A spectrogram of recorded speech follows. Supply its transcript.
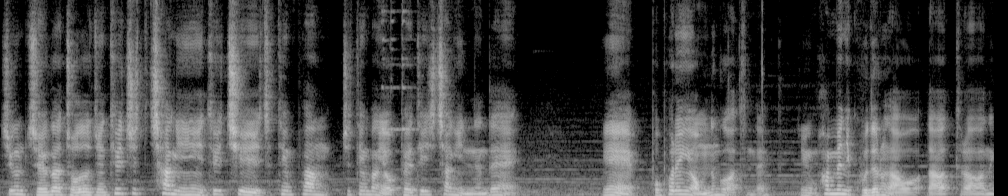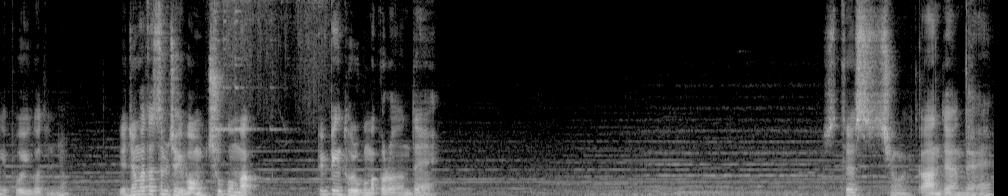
지금 제가 저도 지금 트위치 창이 트위치 채팅방 채팅방 옆에 트위치 창이 있는데 예 버퍼링이 없는 것 같은데? 지금 화면이 그대로 나와 나 들어가는 게 보이거든요? 예전 같았으면 저기 멈추고 막 삥삥 돌고 막 그러는데 스트레스 친구. 아 안돼 안돼.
